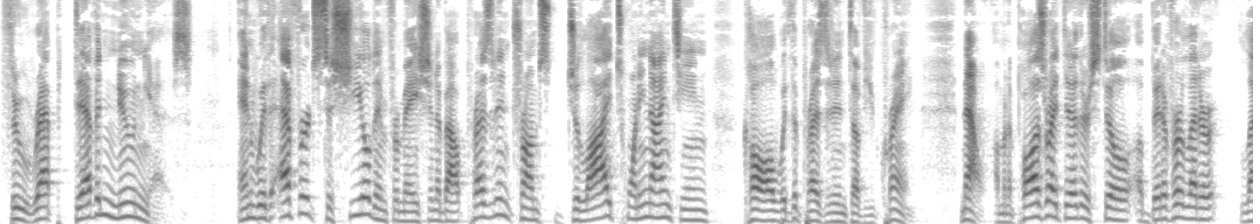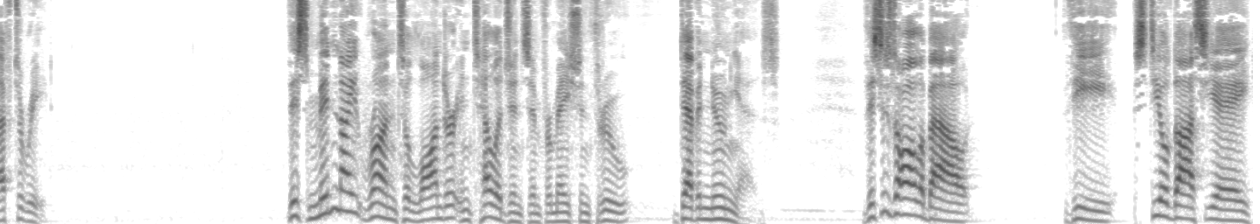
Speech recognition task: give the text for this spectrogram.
through Rep. Devin Nunes and with efforts to shield information about President Trump's July 2019 call with the president of Ukraine. Now, I'm going to pause right there. There's still a bit of her letter left to read. This midnight run to launder intelligence information through Devin Nunes. This is all about the Steele dossier,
